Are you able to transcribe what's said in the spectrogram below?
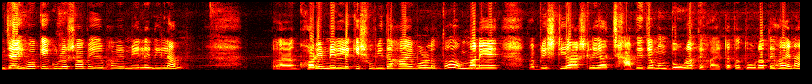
যাই হোক, এগুলো সব এভাবে মেলে নিলাম। ঘরে মেললে কি সুবিধা হয় বলো তো? মানে বৃষ্টি আসলে আর ছাদে যেমন দৌড়াতে হয়, এটা তো দৌড়াতে হয় না?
